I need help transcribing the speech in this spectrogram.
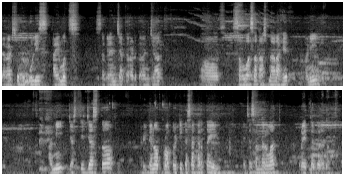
कराड शहर पोलीस कायमच सगळ्यांच्या कराडकरांच्या सहवासात असणार आहेत आणि आम्ही जास्तीत जास्त रिटर्न ऑफ प्रॉपर्टी कसा करता येईल याच्या संदर्भात प्रयत्न करत आहोत.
